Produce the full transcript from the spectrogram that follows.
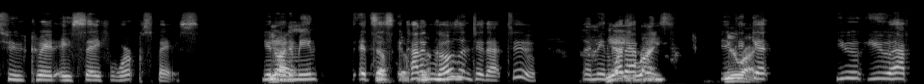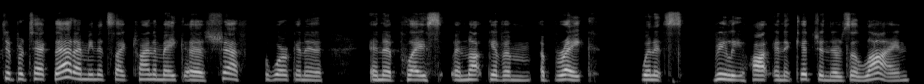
to create a safe workspace. You know what I mean? It's Yep, a, it kind of yep. goes Mhm. into that too. I mean, Yeah, what you're right. happens? You could right. get you you have to protect that. I mean, it's like trying to make a chef work in a in a place and not give him a break when it's really hot in a kitchen. There's a line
